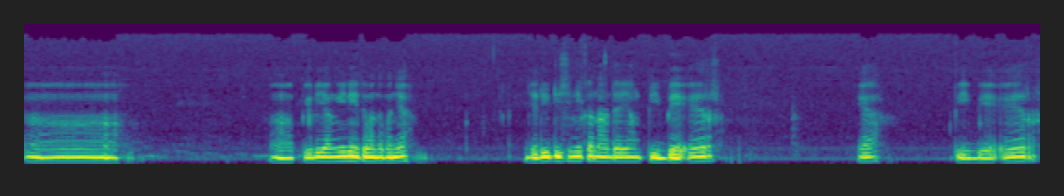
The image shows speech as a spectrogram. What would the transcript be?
uh, uh, pilih yang ini teman-teman ya. Jadi di sini kan ada yang PBR ya. PBR,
